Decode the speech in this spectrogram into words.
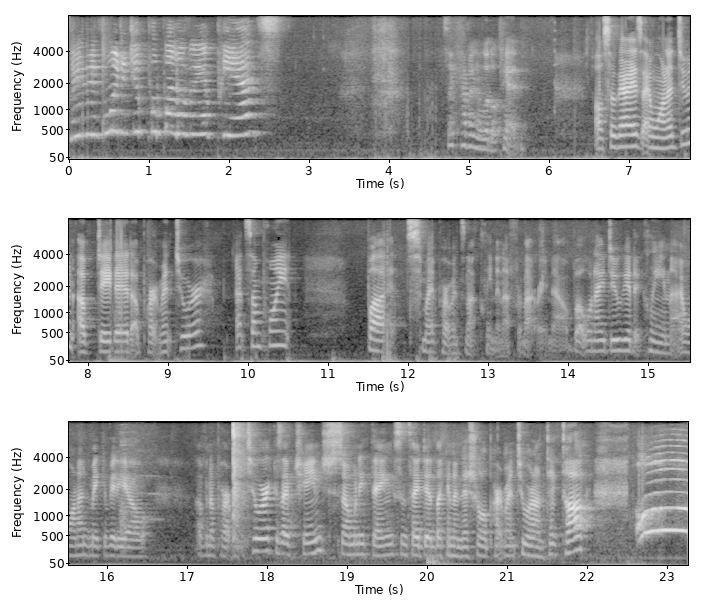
Baby boy, did you poop all over your pants? It's like having a little kid. Also, guys, I want to do an updated apartment tour at some point, but my apartment's not clean enough for that right now. But when I do get it clean, I want to make a video of an apartment tour because I've changed so many things since I did like an initial apartment tour on TikTok. Oh!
